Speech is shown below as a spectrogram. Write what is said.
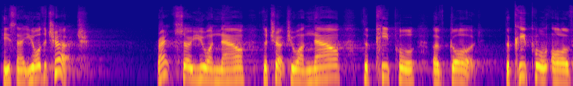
he's saying you're the church. Right? So you are now the church. You are now the people of God, the people of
